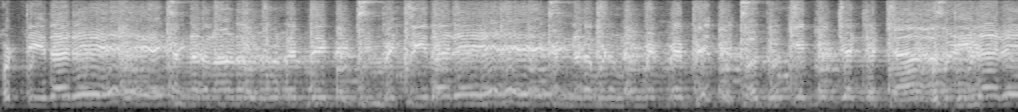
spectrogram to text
ಹುಟ್ಟಿದರೆ ಕನ್ನಡ ನಾಡಲು ಹುಟ್ಟಬೇಕು ಮೆಚ್ಚಿದರೆ ಕನ್ನಡ ಮಣ್ಣ ಮೆಟ್ಟಬೇಕು ಬದುಕಿದ್ದು ಜಟ ಹುಟ್ಟಿದರೆ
